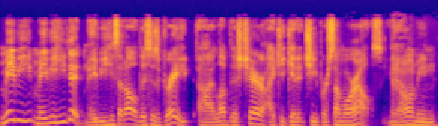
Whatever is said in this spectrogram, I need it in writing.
maybe, maybe he did. Maybe he said, "Oh, this is great. I love this chair. I could get it cheaper somewhere else." You know, I mean,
